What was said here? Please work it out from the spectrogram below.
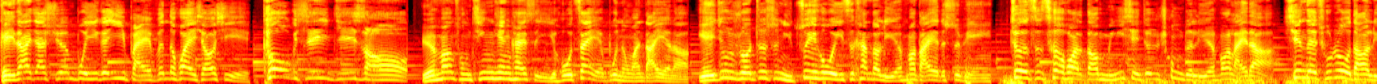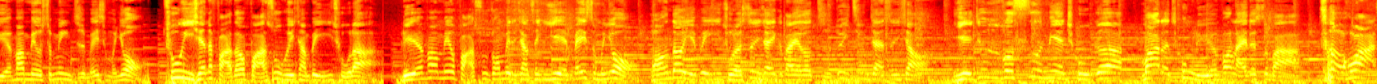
给大家宣布一个一百分的坏消息，痛心疾首！元芳从今天开始以后再也不能玩打野了，也就是说，这是你最后一次看到李元芳打野的视频。这次策划的刀明显就是冲着李元芳来的。现在出肉刀，李元芳没有生命值，没什么用；出以前的法刀，法术回响被移除了。李元芳没有法术装备的加成也没什么用，黄刀也被移除了，剩下一个大牙刀只对近战生效，也就是说四面楚歌。妈的，冲李元芳来的是吧？策划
